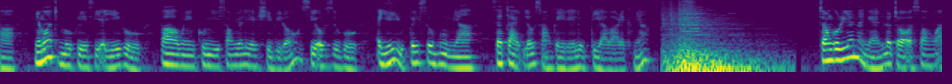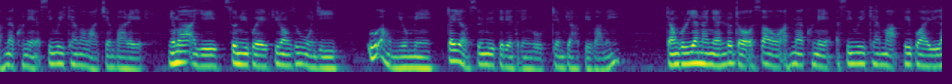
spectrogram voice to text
ဟာမြန်မာဒီမိုကရေစီအရေးကိုပါဝင်ကူညီဆောင်ရွက်လျက်ရှိပြီးတော့စီအုပ်စုကိုအရေးယူပိတ်ဆို့မှုများဇက်တိုက်လှုံ့ဆော်ခဲ့တယ်လို့သိရပါတယ်ခင်ဗျာတောင်ကိုရီးယားနိုင်ငံလွှတ်တော်အဆောင်အမှတ်9အစည်းအဝေးခန်းမှာကျင်းပတဲ့မြန်မာအရေးဆွေးနွေးပွဲပြည်ထောင်စုဝန်ကြီးဦးအောင်မျိုးမင်းတက်ရောက်ဆွေးနွေးခဲ့တဲ့တဲ့တင်ကိုတင်ပြပေးပါမယ်။တောင်ကိုရီးယားနိုင်ငံလွှတ်တော်အဆောင်အမှတ်9အစည်းအဝေးခန်းမှာဖေဖော်ဝါရီလ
